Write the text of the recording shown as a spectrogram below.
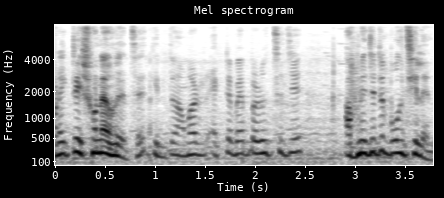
অনেকটাই শোনা হয়েছে, কিন্তু আমার একটা ব্যাপার হচ্ছে যে, আপনি যেটা বলছিলেন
